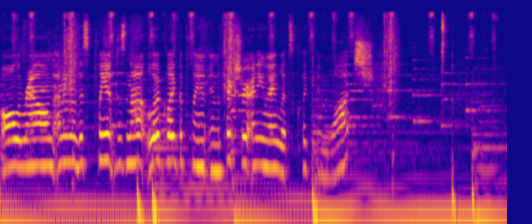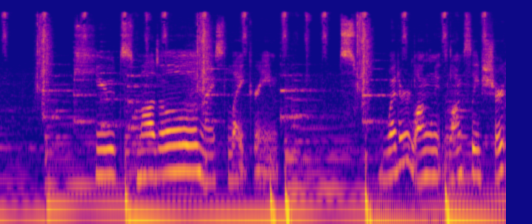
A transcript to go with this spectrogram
all around. I don't know, this plant does not look like the plant in the picture. Anyway, let's click and watch. Cute model, nice light green sweater, long long sleeve shirt.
